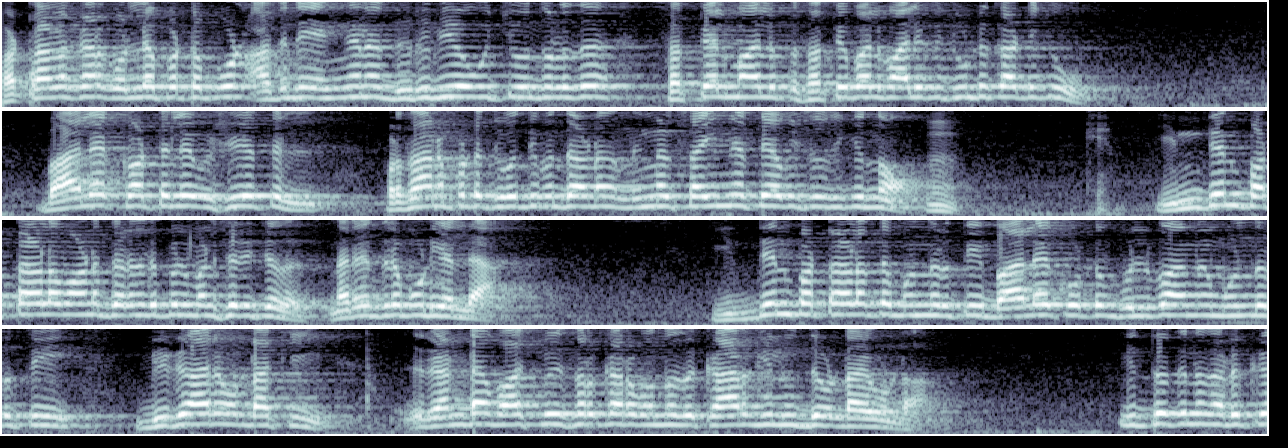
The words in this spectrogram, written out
പട്ടാളക്കാർ കൊല്ലപ്പെട്ടപ്പോൾ അതിനെ എങ്ങനെ ദുരുപയോഗിച്ചു എന്നുള്ളത് സത്യൽ മാലിക് സത്യപാൽ മാലിക് ചൂണ്ടിക്കാട്ടിച്ചു. ബാലേക്കോട്ടിലെ വിഷയത്തിൽ പ്രധാനപ്പെട്ട ചോദ്യം എന്താണ്? നിങ്ങൾ സൈന്യത്തെ അവിശ്വസിക്കുന്നോ. ഇന്ത്യൻ പട്ടാളമാണ് തെരഞ്ഞെടുപ്പിൽ മത്സരിച്ചത്. നരേന്ദ്രമോദിയല്ല ഇന്ത്യൻ പട്ടാളത്തെ മുൻനിർത്തി ബാലേക്കോട്ടും പുൽവാമയും മുൻനിർത്തി വികാരം ഉണ്ടാക്കി രണ്ടാം വാജ്പേയി സർക്കാർ വന്നത് കാർഗിൽ യുദ്ധം ഉണ്ടായതുകൊണ്ടാണ് യുദ്ധത്തിന് നടുക്ക്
